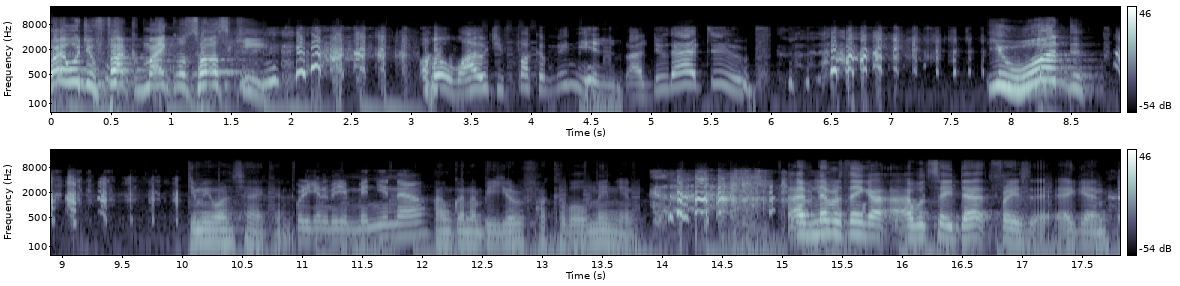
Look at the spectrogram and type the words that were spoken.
Why would you fuck Mike Wazowski? oh, why would you fuck a minion? I'd do that too. You would? Give me one second. What are you gonna be a minion now? I'm gonna be your fuckable minion. I've never think I, I would say that phrase again.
